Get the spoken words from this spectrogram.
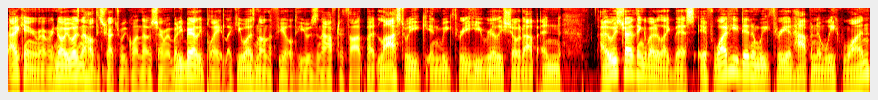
I can't remember. No, he wasn't a healthy scratch in week one. That was Sermon, but he barely played. Like he wasn't on the field. He was an afterthought. But last week in week three, he really showed up. And I always try to think about it like this: if what he did in week three had happened in week one,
